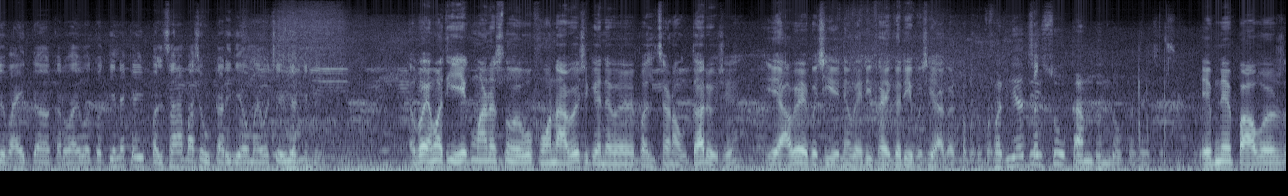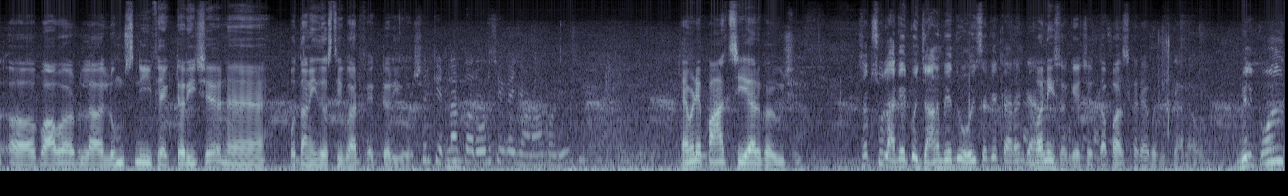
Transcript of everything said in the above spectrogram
જે વ્હાઇટ કરવા આવ્યો હતો તેને કઈ પલસાણા પાસે ઉતારી દેવામાં આવ્યો છે એવી હતી હવે એમાંથી એક માણસનો એવો ફોન આવ્યો છે કે એને પલસાણા ઉતાર્યો છે. એ આવે પછી એને વેરીફાઈ કરી પછી આગળ ખબર પડે. ફરિયાદી શું કામ ધંધો કરે છે એમને પાવર પાવર પેલા લુમ્સની ફેક્ટરી છે અને પોતાની દસથી બાર ફેક્ટરીઓ છે. કેટલા કરોડ છે કે જાણવા એમણે પાંચ સીઆર કર્યું છે. સાહેબ શું લાગે કોઈ જાણભેદું હોઈ શકે? કારણ કે બની શકે છે તપાસ કર્યા પછી ખ્યાલ આવો. બિલકુલ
